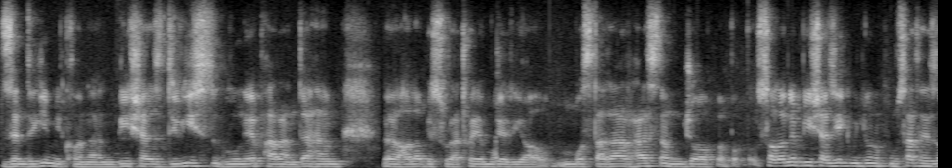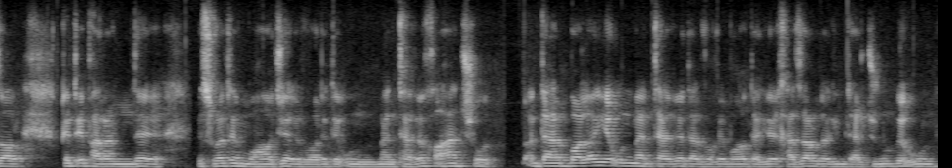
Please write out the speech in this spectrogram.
زندگی می‌کنن. بیش از دویست گونه پرنده هم حالا به صورت های یا مستقر هستن اونجا. سالانه بیش از یک میلیون و 500 هزار قطعه پرنده به صورت مهاجر وارد اون منطقه خواهند شد. در بالای اون منطقه در واقع ما دریای خزر رو داریم در جنوب اون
